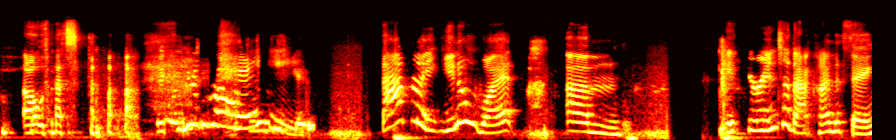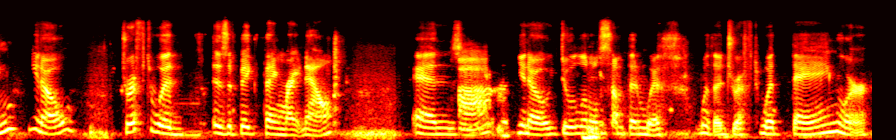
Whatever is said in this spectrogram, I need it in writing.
oh that's They Here's a rock. Hey, that might, you know what? Um, if you're into that kind of thing, you know, driftwood is a big thing right now. And Ah, you know, do a little something with with a driftwood thing or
